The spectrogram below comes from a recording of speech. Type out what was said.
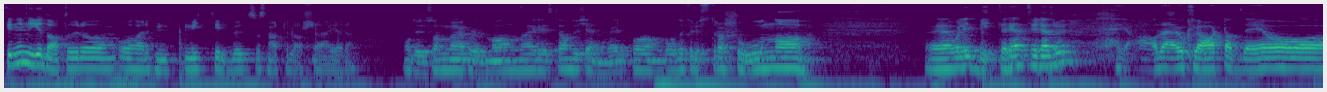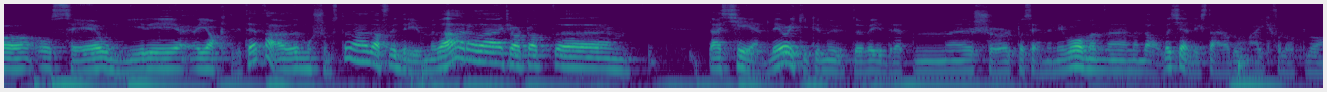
finner nye datoer og, og har et nytt, nytt, tilbud så snart det lar seg gjøre. Og du som klubbmann, Christian, du kjenner vel på både frustrasjon og, og litt bitterhet, vil jeg tro? Ja, det er jo klart at det å, å se unger i, i, aktivitet er jo det morsomste. Det er derfor vi driver med det her. Og det er klart at uh, det er kjedelig å ikke kunne utøve idretten eh, sjøl på seniornivå. Men, uh, men, det aller kjedeligste er jo at unga ikke får lov til å,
